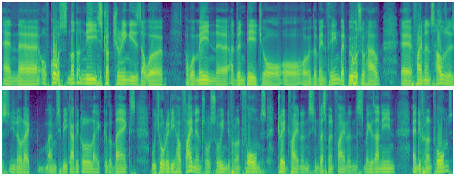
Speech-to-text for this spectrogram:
and uh, of course, not only structuring is our our main uh, advantage or, or, or, the main thing, but we also have uh, finance houses, you know, like MCB Capital, like the banks, which already have finance also in different forms, trade finance, investment finance, mezzanine, and different forms,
